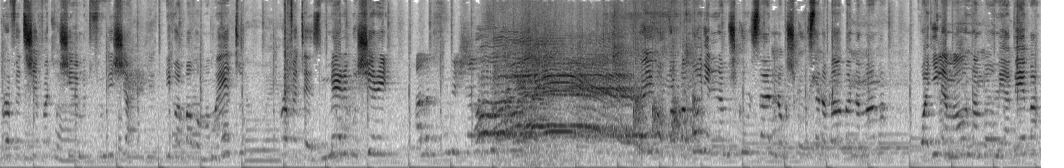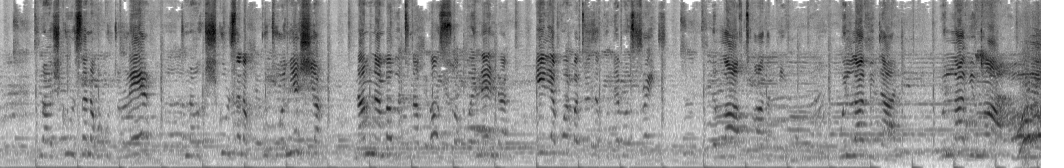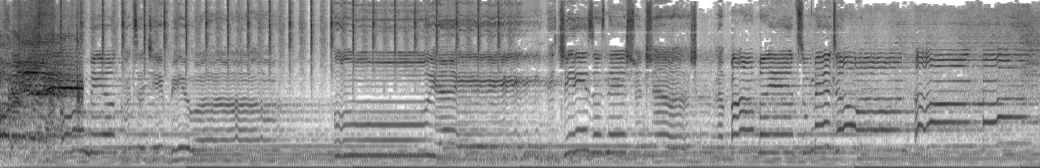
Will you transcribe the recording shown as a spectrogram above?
Prophet Shepherd Bushiri ametufundisha, ndivyo ambavyo mama yetu Prophetess Mary Bushiri ametufundisha. Kwa hivyo kwa pamoja ninamshukuru sana na kushukuru sana baba na mama kwa ajili ya maono ambayo umeyabeba. Tunawashukuru sana kwa kutulea, tunawashukuru sana kwa kutuonyesha namna ambavyo tunapaswa kuenenda ili ya kwamba tuweze kudemonstrate the love to other people. We love you dad. We love you mom. Maombi yako yatajibiwa. Ooh, yeah. The Jesus Nation Church na baba yetu One. Oh,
